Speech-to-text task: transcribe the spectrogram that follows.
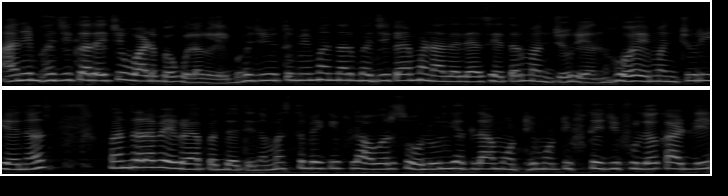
आणि भजी करायची वाट बघू लागली. भजी तुम्ही म्हणणार भजी काय म्हणालेले असे तर मंचुरियन. होय मंचुरियनच. पण जरा वेगळ्या पद्धतीनं. मस्तपैकी फ्लावर सोलून घेतला मोठी मोठी त्याची फुलं काढली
